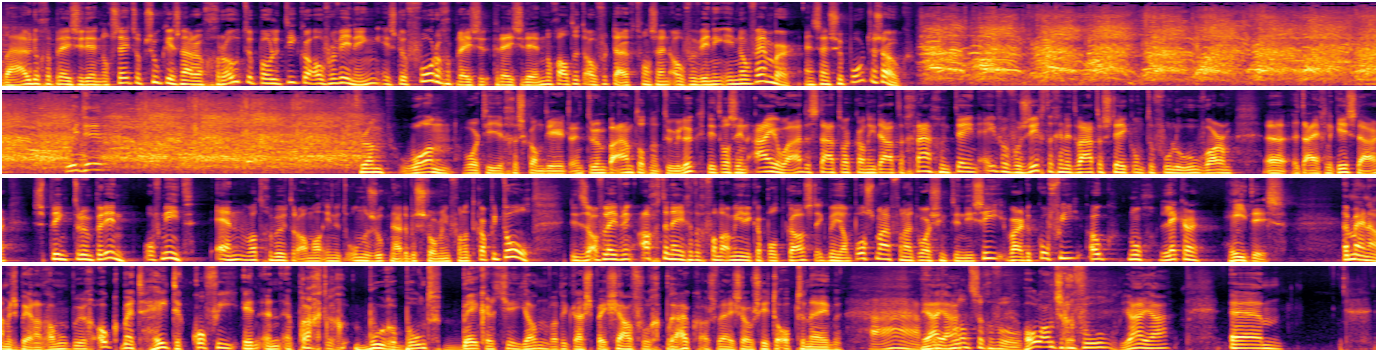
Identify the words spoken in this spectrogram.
Terwijl de huidige president nog steeds op zoek is naar een grote politieke overwinning, is de vorige presi- president nog altijd overtuigd van zijn overwinning in november. En zijn supporters ook. Trump won, wordt hier gescandeerd. En Trump beaamt dat natuurlijk. Dit was in Iowa, de staat waar kandidaten graag hun teen even voorzichtig in het water steken om te voelen hoe warm eh, het eigenlijk is daar. Springt Trump erin of niet? En wat gebeurt er allemaal in het onderzoek naar de bestorming van het Capitool? Dit is aflevering 98 van de Amerika-podcast. Ik ben Jan Posma vanuit Washington DC, waar de koffie ook nog lekker heet is. En mijn naam is Bernard Hammelburg. Ook met hete koffie in een, een prachtig boerenbond bekertje. Jan, wat ik daar speciaal voor gebruik als wij zo zitten op te nemen. Ah, het Hollandse gevoel. Hollandse gevoel, ja, ja. Ehm,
